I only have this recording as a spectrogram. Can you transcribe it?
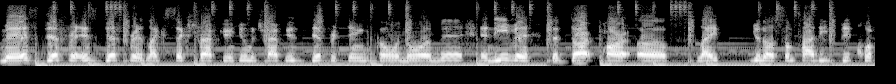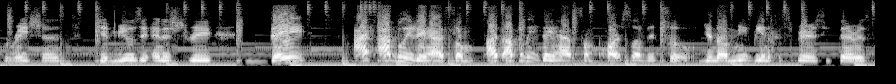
man it's different it's different like sex trafficking human trafficking it's different things going on man and even the dark part of like you know sometimes these big corporations the music industry they I, I, believe they have some. I, I, believe they have some parts of it too. You know, me being a conspiracy theorist,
